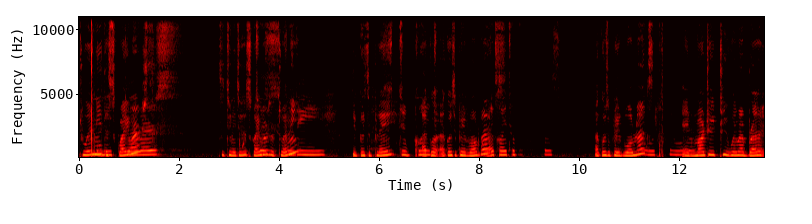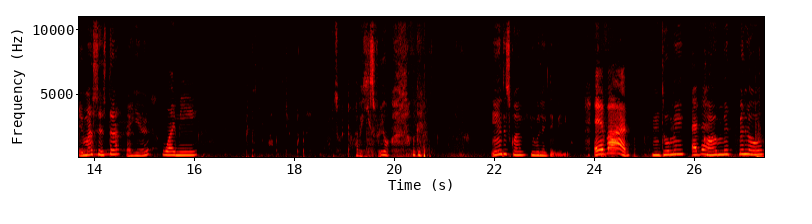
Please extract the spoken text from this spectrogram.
20 subscribers. So 22 subscribers or 20. You go to play. To I go, I go to play Roblox. I go to play Roblox. And March 18 with my brother and my sister right here. Why me? I mean, he's real. Okay. And describe you will like the video. Evan. And told me Evan. comment below.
